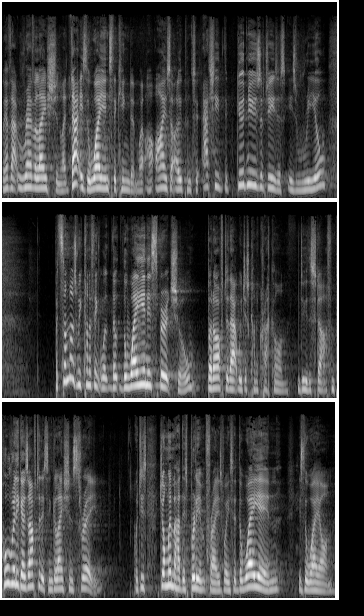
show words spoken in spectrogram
We have that revelation. Like that is the way into the kingdom where our eyes are open to actually the good news of jesus is real. But sometimes we kind of think well the, the way in is spiritual but after that, we just kind of crack on, do the stuff. And Paul really goes after this in Galatians 3, which is John Wimber had this brilliant phrase where he said, The way in is the way on.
